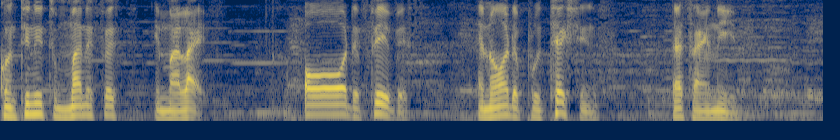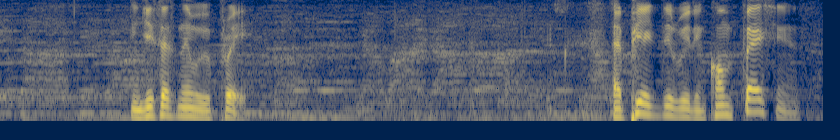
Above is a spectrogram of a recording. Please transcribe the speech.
Continue to manifest in my life all the favors and all the protections that I need. In Jesus' name we pray. A PhD reading Confessions.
